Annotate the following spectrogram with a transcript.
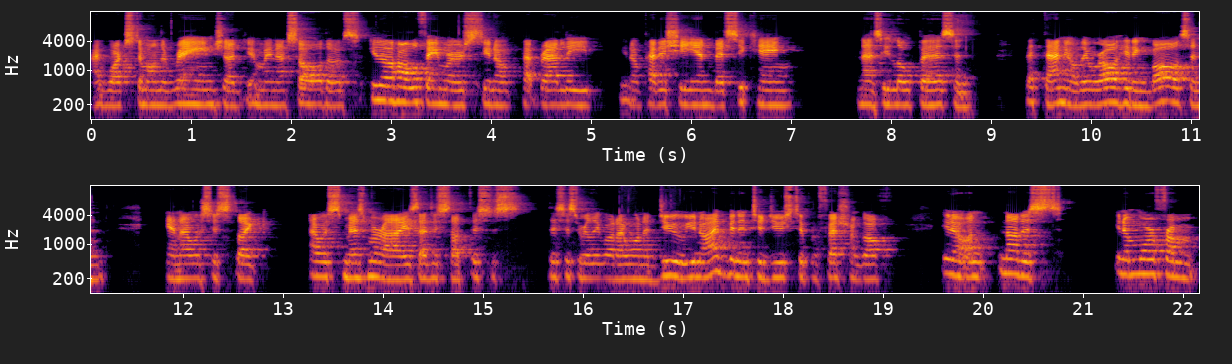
I watched them on the range. I, I mean, I saw those, you know, Hall of Famers, you know, Pat Bradley, you know, Patty Sheehan, Betsy King, Nancy Lopez, and Beth Daniel. They were all hitting balls, and and I was just like, I was mesmerized. I just thought this is this is really what I want to do. You know, I'd been introduced to professional golf, you know, on, not as, you know, more from,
